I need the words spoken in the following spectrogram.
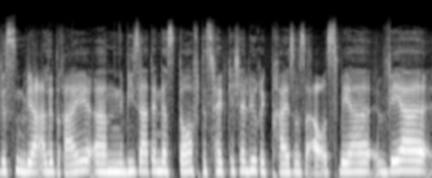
wissen wir alle drei. Ähm, wie sah denn das Dorf des Feldkircher Lyrikpreises aus? Wer, wer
